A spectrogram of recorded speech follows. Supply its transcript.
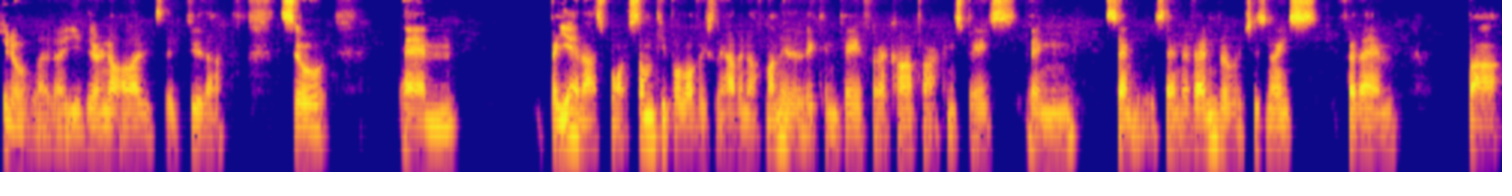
you know, like that. They're not allowed to do that. So, um, but yeah, that's what some people obviously have enough money that they can pay for a car parking space in centre of Edinburgh, which is nice for them. But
